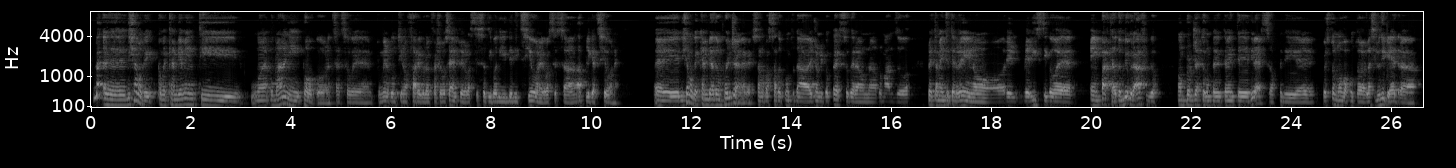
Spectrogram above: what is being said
Beh, eh, diciamo che come cambiamenti uma- umani poco, nel senso che più o meno continuo a fare quello che facevo sempre, con lo stesso tipo di dedizione, con la stessa applicazione eh, diciamo che è cambiato un po' il genere, sono passato appunto da I giorni che ho perso, che era un romanzo prettamente terreno, realistico e, e in parte autobiografico, a un progetto completamente diverso. Quindi eh, questo nuovo, appunto, L'asilo di pietra,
